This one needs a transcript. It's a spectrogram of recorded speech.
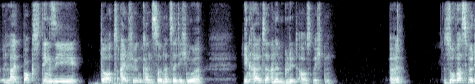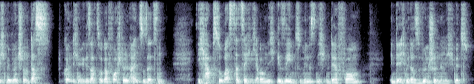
Lightbox-Ding sie dort einfügen kannst, sondern tatsächlich nur Inhalte an einem Grid ausrichten. Äh, ja. Sowas würde ich mir wünschen und das könnte ich mir, wie gesagt, sogar vorstellen einzusetzen. Ich habe sowas tatsächlich aber noch nicht gesehen, zumindest nicht in der Form, in der ich mir das wünsche, nämlich mit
